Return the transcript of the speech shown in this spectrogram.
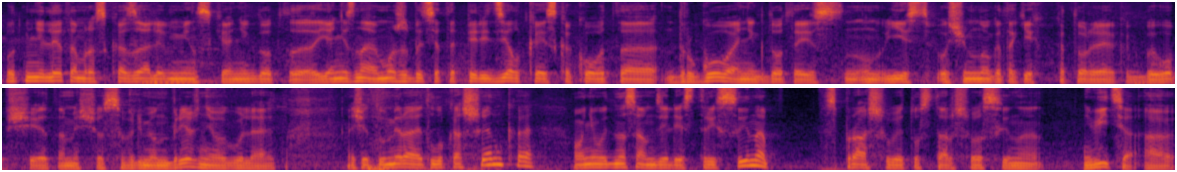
Вот мне летом рассказали в Минске анекдот. Я не знаю, может быть, это переделка из какого-то другого анекдота. Из, ну, есть очень много таких, которые как бы общие, там еще со времен Брежнева гуляют. Значит, умирает Лукашенко, а у него на самом деле есть три сына. Спрашивает у старшего сына, Витя, а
